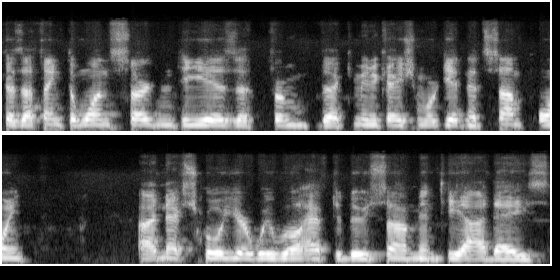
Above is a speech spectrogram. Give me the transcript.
because I think the one certainty is that from the communication we're getting at some point uh, next school year, we will have to do some NTI days,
